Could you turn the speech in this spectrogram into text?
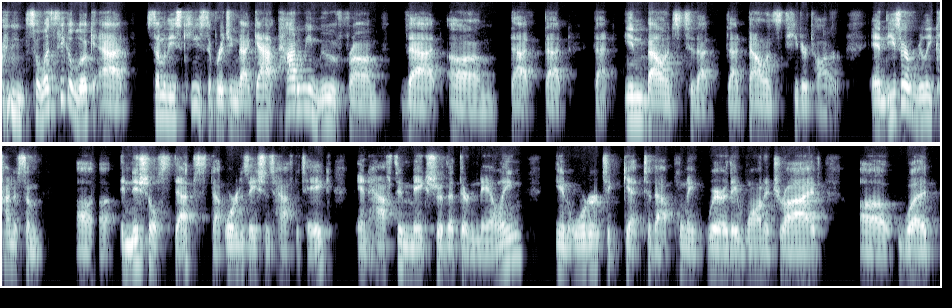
so let's take a look at some of these keys to bridging that gap. How do we move from that um, that that that imbalance to that that balanced teeter totter? And these are really kind of some uh, initial steps that organizations have to take and have to make sure that they're nailing in order to get to that point where they want to drive uh, what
